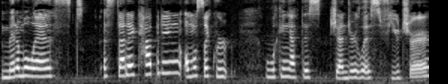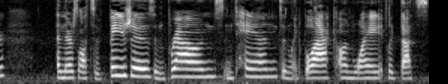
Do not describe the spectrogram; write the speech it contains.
minimalist aesthetic happening, almost like we're looking at this genderless future and there's lots of beiges and browns and tans and like black on white. Like that's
